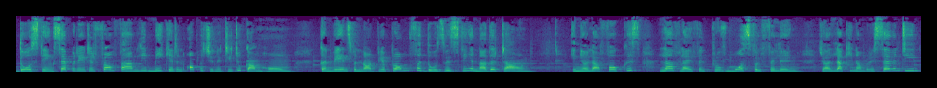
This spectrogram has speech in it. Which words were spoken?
Those staying separated from family may get an opportunity to come home. Conveyance will not be a problem for those visiting another town. In your love focus, love life will prove most fulfilling. Your lucky number is 17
